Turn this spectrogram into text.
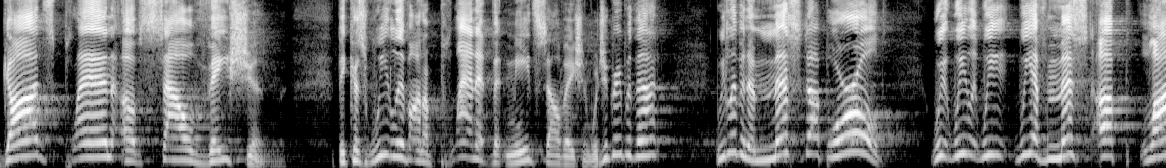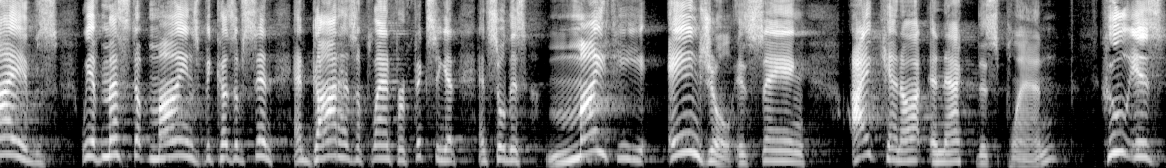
God's plan of salvation because we live on a planet that needs salvation. Would you agree with that? We live in a messed up world. We, we, we, we have messed up lives. We have messed up minds because of sin, and God has a plan for fixing it. And so, this mighty angel is saying, I cannot enact this plan. Who is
